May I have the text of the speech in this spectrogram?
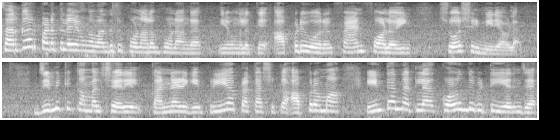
சர்கார் படத்தில் இவங்க வந்துட்டு போனாலும் போனாங்க. இவங்களுக்கு அப்படி ஒரு ஃபேன் ஃபாலோயிங் சோஷியல் மீடியாவில் ஜிமிக்கு கமல் ஷெரில் கண்ணழகி பிரியா பிரகாஷுக்கு அப்புறமா இன்டர்நெட்டில் கொழுந்து விட்டு எரிஞ்ச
